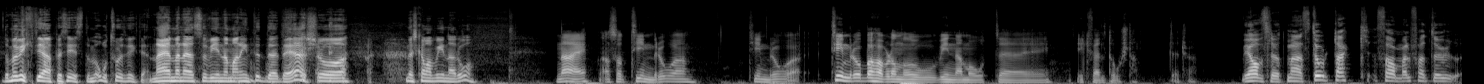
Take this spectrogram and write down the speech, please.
De är viktiga, precis. De är otroligt viktiga. Nej, men alltså vinner man inte det där så när ska man vinna då? Nej, alltså Timrå Timrå Timrå behöver de nog vinna mot eh, ikväll torsdag. Det tror jag. Vi avslutar med stort tack Samuel för att du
